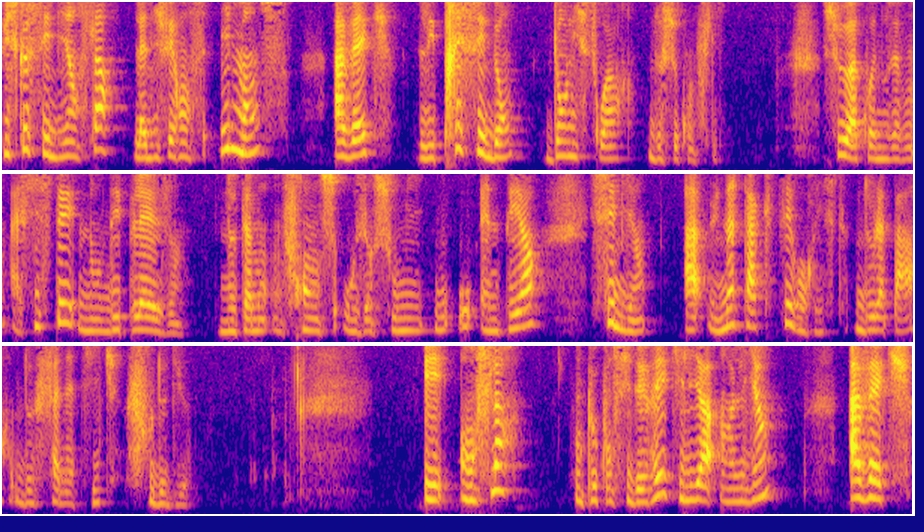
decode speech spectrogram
Puisque c'est bien cela la différence immense avec les précédents dans l'histoire de ce conflit. Ce à quoi nous avons assisté n'en déplaise notamment en France aux insoumis ou au NPA, c'est bien à une attaque terroriste de la part de fanatiques fous de Dieu. Et en cela, on peut considérer qu'il y a un lien avec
